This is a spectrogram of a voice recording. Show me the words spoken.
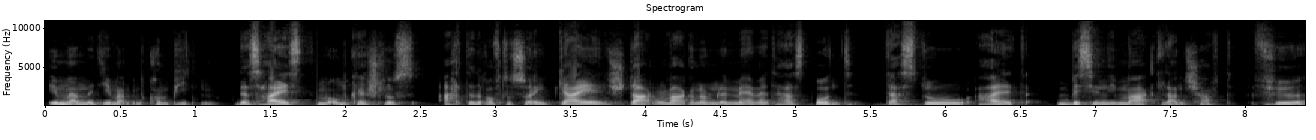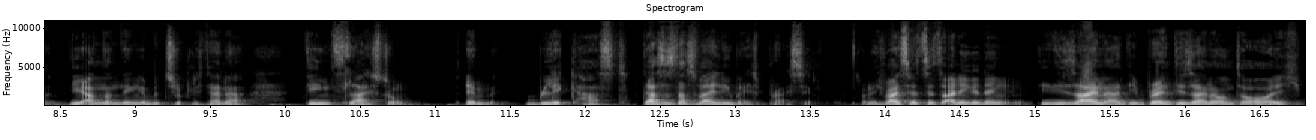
immer mit jemandem competen. Das heißt, im Umkehrschluss achte darauf, dass du einen geilen, starken wahrgenommenen Mehrwert hast und dass du halt ein bisschen die Marktlandschaft für die anderen Dinge bezüglich deiner Dienstleistung im Blick hast. Das ist das Value-Based Pricing. Und ich weiß jetzt jetzt einige denken, die Designer, die Brand-Designer unter euch,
